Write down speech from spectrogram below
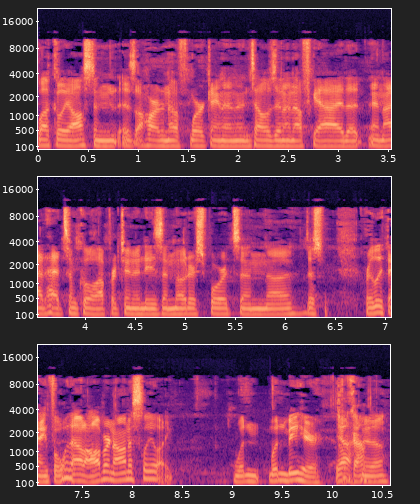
luckily, Austin is a hard enough working and intelligent enough guy that, and I'd had some cool opportunities in motorsports and uh, just really thankful. Without Auburn, honestly, like wouldn't wouldn't be here. Yeah. you know,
